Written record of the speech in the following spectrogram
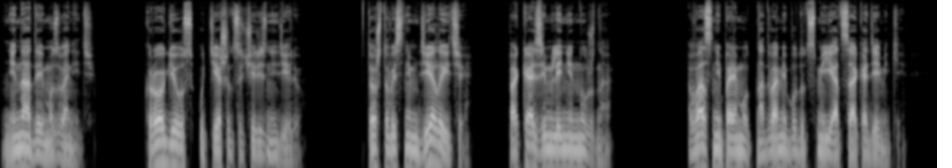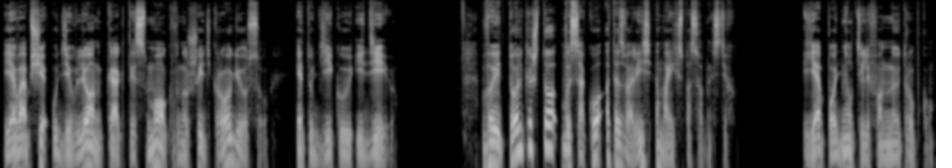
Не надо ему звонить. Крогиус утешится через неделю. То, что вы с ним делаете, пока земле не нужно. Вас не поймут, над вами будут смеяться академики. Я вообще удивлен, как ты смог внушить Крогиусу эту дикую идею. Вы только что высоко отозвались о моих способностях. Я поднял телефонную трубку.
